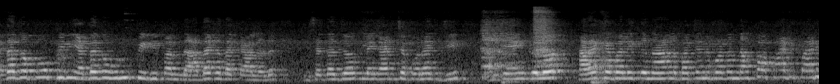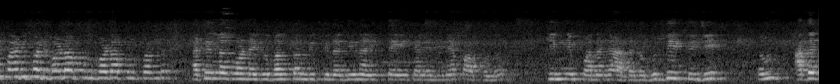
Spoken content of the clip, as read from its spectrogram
ಎದಗ ಪೋಪಿನಿ ಎದಗ ಉಂಪಿಡಿ ಬಂದ ಅದಗದ ಕಾಲಡು. ಇಸದ ಜೋಕ್ಲೆಗೆ ಅಂಚ ಪೊರಜ್ಜಿ, ಅಂತ ಎಂಕಲು ಹರಕೆ ಬಲಿಕ ನಾಲ್ ಭಜನೆ ಪಡಂದ, ಅಪ್ಪ ಪಾಡಿ ಪಾಡಿ ಪಾಡಿ ಪಾಡಿ ಬಡಪುನ್ ಬಡಪುನ್ ಬಂದು. ಅಟಿಲ್ಲ ಗೊಂಡೆಗೆ ಬಲ್ತಂದಿತ್ತಿನ ದಿನ ಇತ್ತೆ ಎಂಕಲೆ ದಿನ ಪಾಪುಲು ಕಿನ್ನಿಪ್ಪನಗ ಅದಗ ಬುದ್ಧಿ ಇತ್ತಿಜಿ ಅದಗ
